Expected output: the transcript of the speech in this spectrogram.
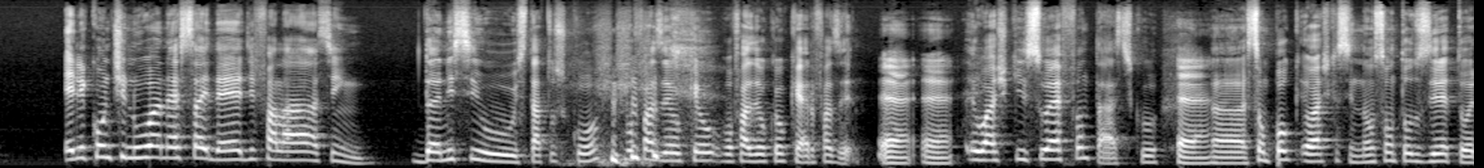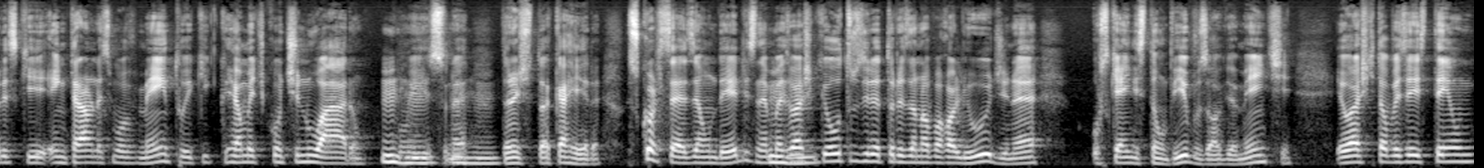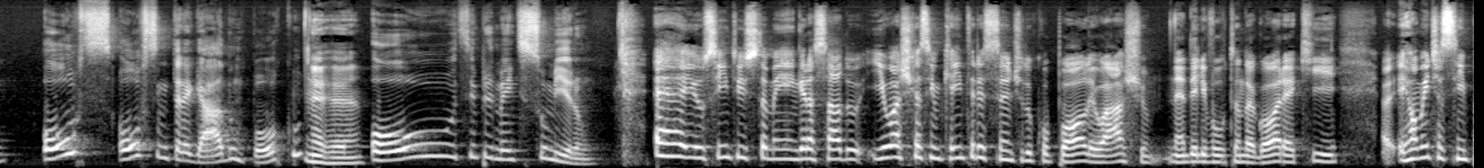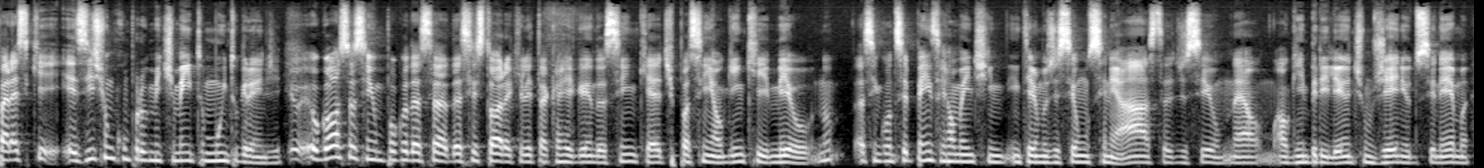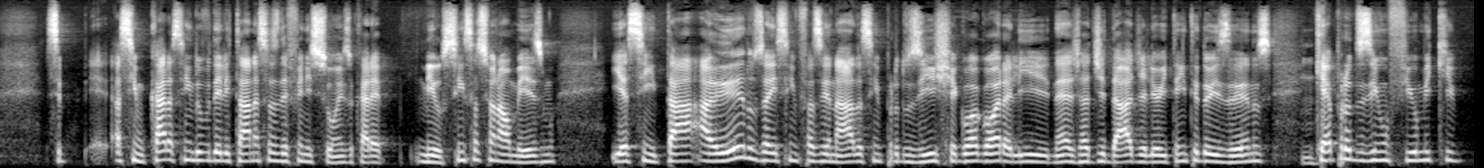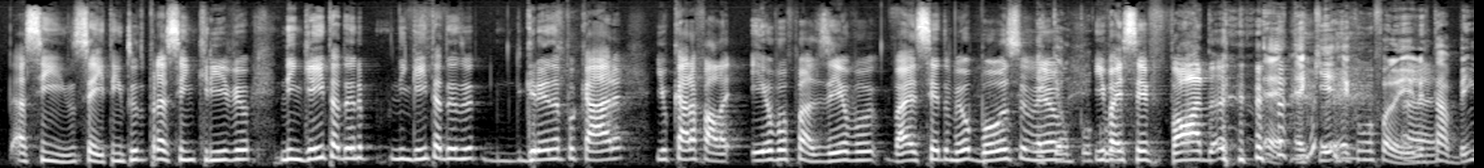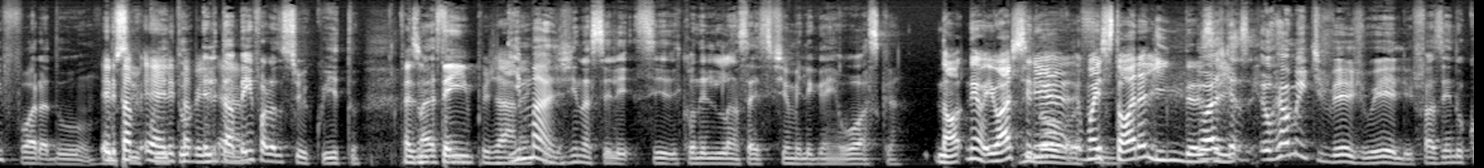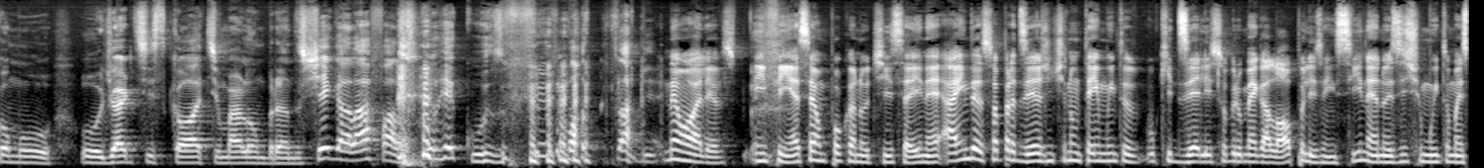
ele continua nessa ideia de falar assim: dane-se o status quo, vou fazer o que eu vou fazer o que eu quero fazer. É, é. Eu acho que isso é fantástico. É. Ah, são poucos, eu acho que assim, não são todos os diretores que entraram nesse movimento e que realmente continuaram com Uhum, isso, né, durante toda a carreira. O Scorsese é um deles, né, mas Uhum. eu acho que outros diretores da nova Hollywood, né, os que ainda estão vivos, obviamente, eu acho que talvez eles tenham ou, ou se entregado um pouco Aham. ou simplesmente sumiram. É, eu sinto isso também, é engraçado. E eu acho que assim, o que é interessante do Coppola, eu acho, né, dele voltando agora, é que eh, realmente assim, parece que existe um comprometimento muito grande. Eu, eu gosto assim um pouco dessa, dessa história que ele tá carregando assim, que é tipo assim, alguém que, meu, não- assim, quando você pensa realmente em, em termos de ser um cineasta, de ser um, né, alguém brilhante, um gênio do cinema, você- é, assim, o cara sem dúvida ele tá nessas definições, o cara é, meu, sensacional mesmo. E assim, tá há anos aí sem fazer nada, sem produzir, chegou agora ali, né, já de idade ali, 82 anos, quer produzir um filme que, assim, não sei, tem tudo pra ser incrível, ninguém tá dando, ninguém tá dando grana pro cara, e o cara fala, eu vou fazer, eu vou, vai ser do meu bolso que mesmo, é um pouco- e vai ser foda. É, é que é como eu falei, É. ele tá bem fora do, do Ele tá- é, circuito. ele tá bem- é. bem fora do circuito. Faz um assim, tempo já, né, Imagina se ele se quando ele lançar esse filme ele ganha o Oscar. Não, não, eu acho que seria novo, uma assim. história linda, Eu, assim. acho que, eu realmente vejo ele fazendo como o George C. Scott e o Marlon Brando. Chega lá e fala, eu recuso. Sabe? Não, olha, enfim, essa é um pouco a notícia aí, né? Ainda só pra dizer, a gente não tem muito o que dizer ali sobre o Megalópolis em si, né? Não existe muito uma.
